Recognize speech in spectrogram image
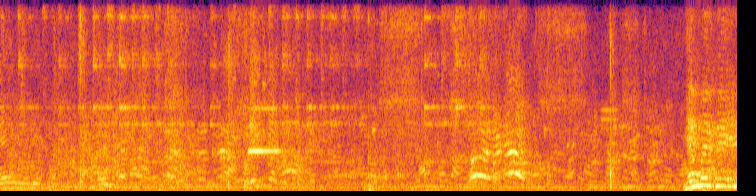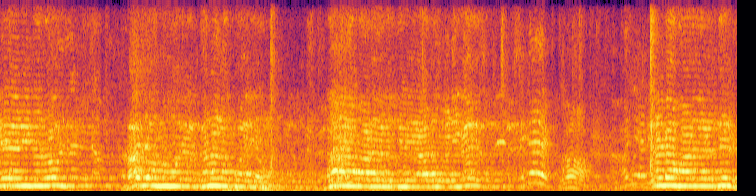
Thank you. எம்எல்ஏ இளையணியினரும் ராஜா மெமோரியல் கனகப்பாளையம் நாலாம் ஆடுகளத்தில் ஆடும் அணிகள் இரண்டாம் ஆடுகளத்தில்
